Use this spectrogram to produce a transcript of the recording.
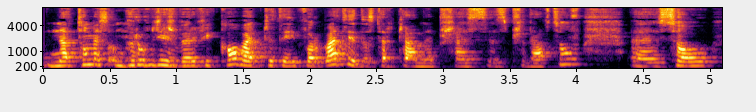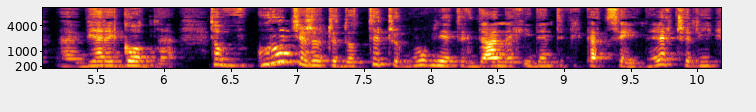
Natomiast on również weryfikować, czy te informacje dostarczane przez sprzedawców e, są e, wiarygodne. To w gruncie rzeczy dotyczy głównie tych danych identyfikacyjnych, czyli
